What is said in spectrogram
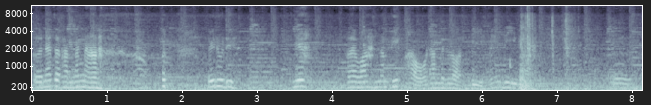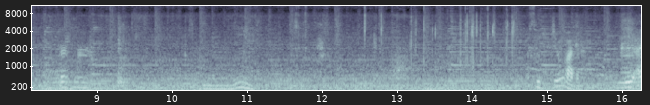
เออ น่าจะทำตั้งนานเฮ้ยดูดิ เนี่ย อะไรวะ น้ำพริกเผาทำเป็นหลอดบีบไม่ดีเลยเออเลิศมากอืมสุดยอดอะ คือไอ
